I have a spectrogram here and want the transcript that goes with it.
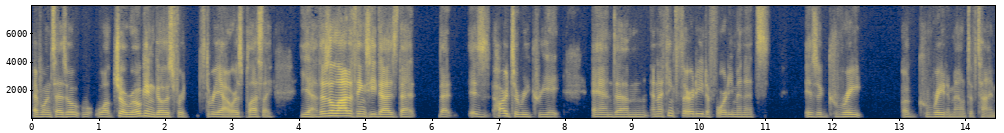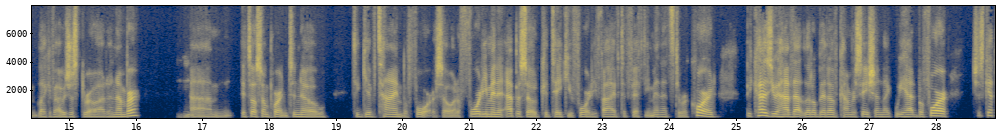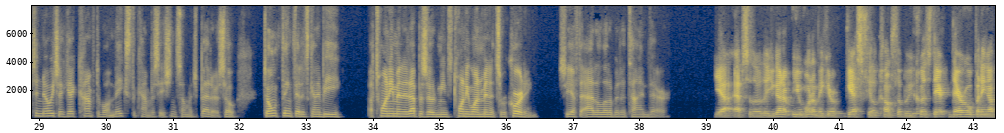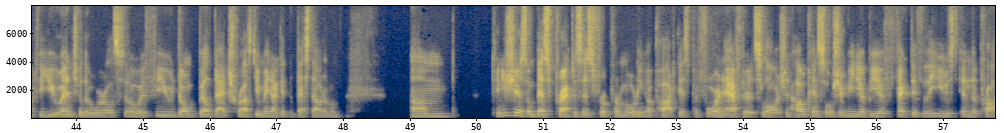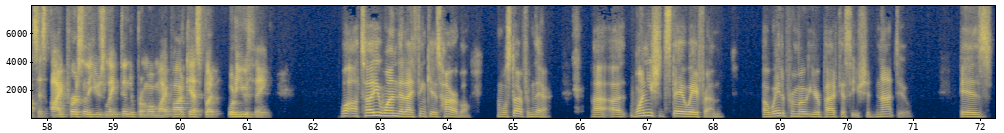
everyone says, "Oh, well, Joe Rogan goes for three hours plus." Like, yeah, there's a lot of things he does that that is hard to recreate and um and i think 30 to 40 minutes is a great a great amount of time like if i was just throw out a number mm-hmm. um it's also important to know to give time before so a 40 minute episode could take you 45 to 50 minutes to record because you have that little bit of conversation like we had before just get to know each other get comfortable it makes the conversation so much better so don't think that it's going to be a 20 minute episode means 21 minutes recording so you have to add a little bit of time there. Yeah, absolutely. You gotta you want to make your guests feel comfortable because they're they're opening up to you and to the world. So if you don't build that trust, you may not get the best out of them. Um, can you share some best practices for promoting a podcast before and after it's launch, and how can social media be effectively used in the process? I personally use LinkedIn to promote my podcast, but what do you think? Well, I'll tell you one that I think is horrible, and we'll start from there uh, uh, one you should stay away from, a way to promote your podcast that you should not do is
